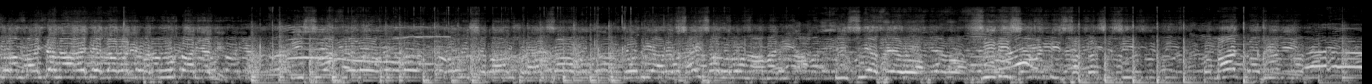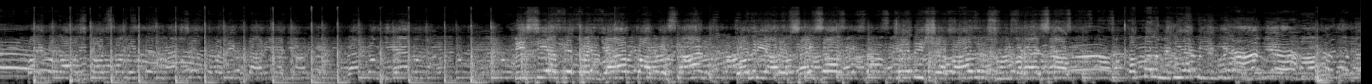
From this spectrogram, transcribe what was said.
گرام مائی کا نام ہے جی تیسرا سی سی سی سائی صاحب چودھری شہباز رسول برائے صاحب مکمل میڈیا ٹیم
